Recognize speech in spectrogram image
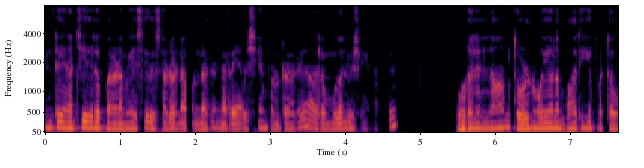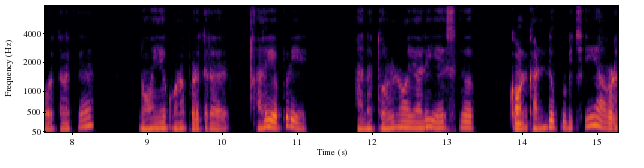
இன்றைய நட்சத்திர பரணம் இயேசு கிருஷ்ணோட என்ன பண்ணாரு? நிறைய விஷயம் பண்றாரு. அதுல முதல் விஷயம் என்னது? உடலெல்லாம் தொழுநோயால் பாதிக்கப்பட்ட ஒருத்தனுக்கு நோயை குணப்படுத்துறாரு. அது எப்படி? அந்த தொழுநோயாளி இயேசுவை கண்டுபிடிச்சி அவரோட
